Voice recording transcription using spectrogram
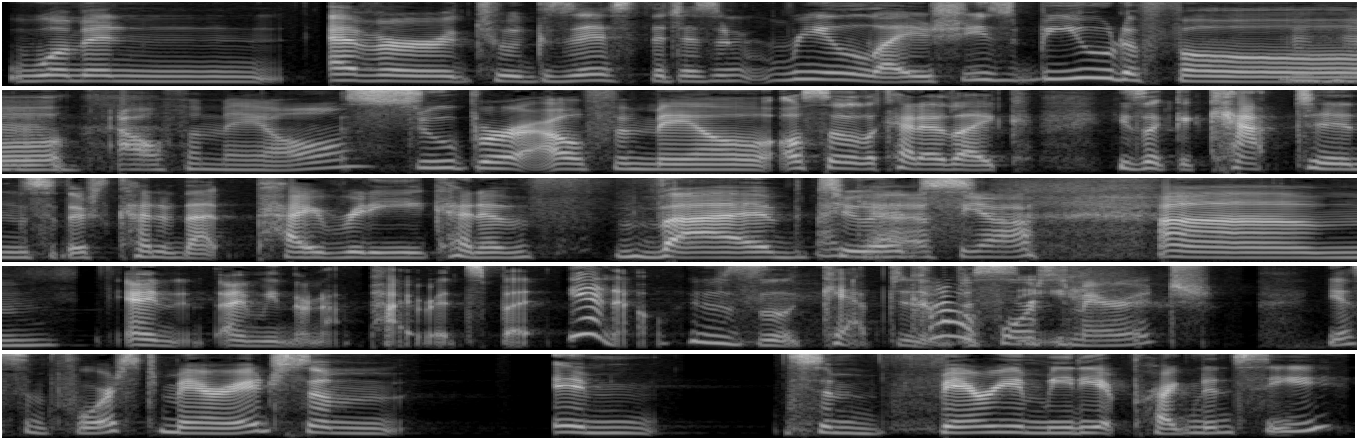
woman ever to exist that doesn't realize she's beautiful Alpha male. super alpha male. Also, kind of like he's like a captain, so there's kind of that piratey kind of vibe to Yes, it. yeah. Um, and I mean they're not pirates, but you know, he was the captain Kind of of the a forced sea. marriage. Yes, some forced marriage, some Im- some very immediate pregnancy,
